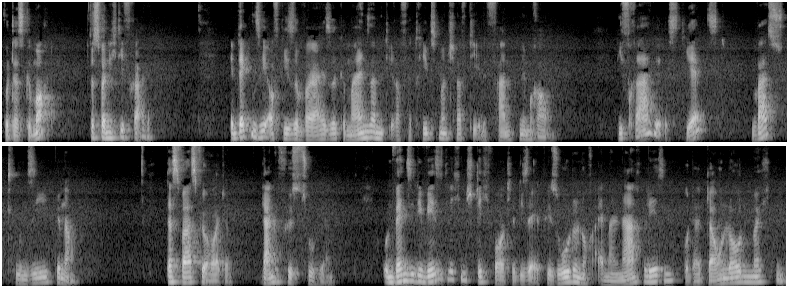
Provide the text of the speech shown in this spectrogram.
Wird das gemocht? Das war nicht die Frage. Entdecken Sie auf diese Weise gemeinsam mit Ihrer Vertriebsmannschaft die Elefanten im Raum. Die Frage ist jetzt, was tun Sie genau? Das war's für heute. Danke fürs Zuhören. Und wenn Sie die wesentlichen Stichworte dieser Episode noch einmal nachlesen oder downloaden möchten,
